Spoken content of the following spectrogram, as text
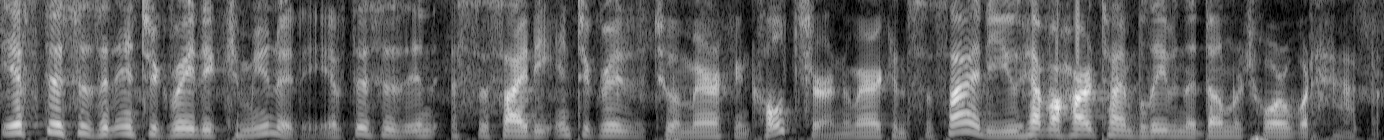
if this is an integrated community, if this is in a society integrated to American culture and American society, you have a hard time believing that Dunwich Horror would happen.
